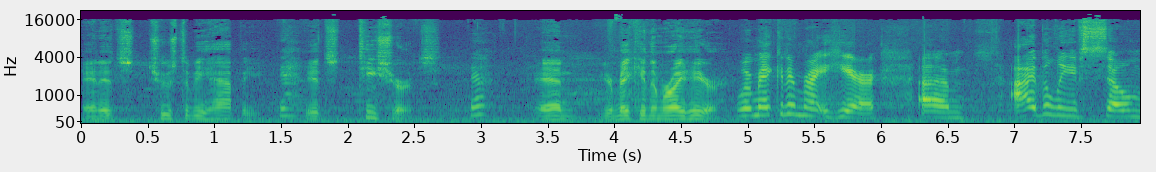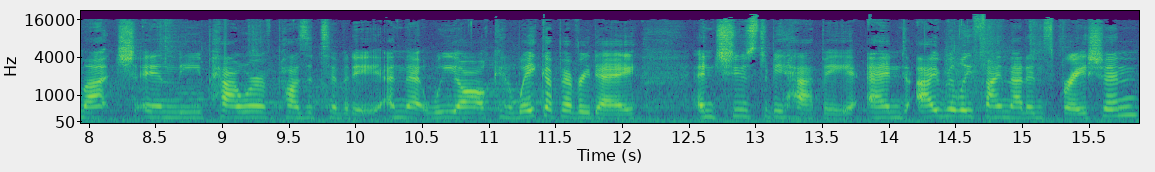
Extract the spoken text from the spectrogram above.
and it's choose to be happy. Yeah. It's t-shirts Yeah. and you're making them right here. We're making them right here. Um, I believe so much in the power of positivity and that we all can wake up every day and choose to be happy. And I really find that inspiration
